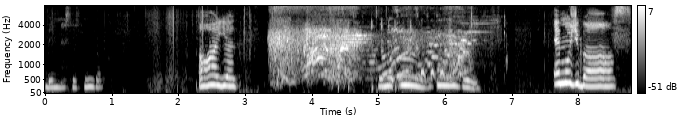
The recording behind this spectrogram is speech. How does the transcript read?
Benim sesim var. Aha gel. Beni öldürdün. Emoji bas.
